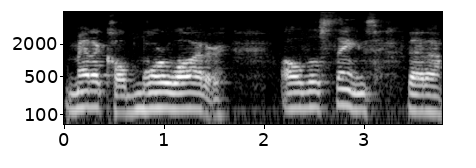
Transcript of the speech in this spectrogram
medical, more water, all those things that uh,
